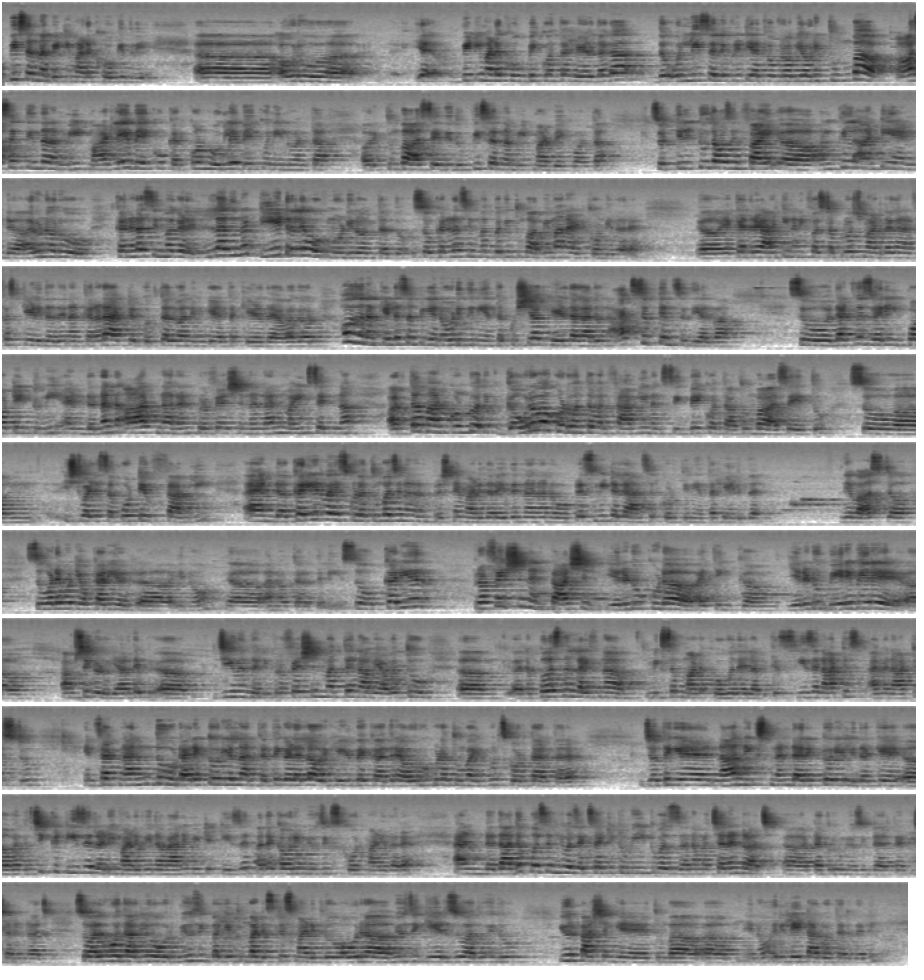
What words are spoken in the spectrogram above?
ಉಪ್ಪಿ ಸರ್ನ ಭೇಟಿ ಮಾಡಕ್ಕೆ ಹೋಗಿದ್ವಿ. ಅವರು ಭೇಟಿ ಮಾಡಕ್ಕೆ ಹೋಗಬೇಕು ಅಂತ ಹೇಳಿದಾಗ ದ ಓನ್ಲಿ ಸೆಲೆಬ್ರಿಟಿ ಅಥವಾ ಪ್ರಾಬ್ಲಿ ಅವ್ರಿಗೆ ತುಂಬ ಆಸಕ್ತಿಯಿಂದ ನಾನು ಮೀಟ್ ಮಾಡಲೇಬೇಕು, ಕರ್ಕೊಂಡು ಹೋಗಲೇಬೇಕು ನೀನು ಅಂತ ಅವ್ರಿಗೆ ತುಂಬ ಆಸೆ ಇದ್ದಿದ್ದು ಉಪ್ಪಿ ಸರ್ನ ಮೀಟ್ ಮಾಡಬೇಕು ಅಂತ. So till two thousand five uncle aunty and Arun ಅವರು ಕನ್ನಡ ಸಿನಿಮಾಗಳೆಲ್ಲದನ್ನು ಥಿಯೇಟ್ರಲ್ಲೇ ಹೋಗಿ ನೋಡಿರೋವಂಥದ್ದು ಸೊ ಕನ್ನಡ ಸಿನಿಮಾದ ಬಗ್ಗೆ ತುಂಬ ಅಭಿಮಾನ ಇಟ್ಕೊಂಡಿದ್ದಾರೆ. ಯಾಕಂದ್ರೆ ಆಂಟಿ ನನಗೆ ಫಸ್ಟ್ ಅಪ್ರೋಚ್ ಮಾಡಿದಾಗ ನಾನು ಫಸ್ಟ್ ಕೇಳಿದ್ದೆ ನಾನು ಕನ್ನಡ ಆಕ್ಟರ್ ಗೊತ್ತಲ್ವಾ ನಿಮಗೆ? ಅಂತ ಕೇಳಿದೆ. ಅವಾಗ ಅವರು, ಹೌದು, ನಾನು ಕೆಂಡಸಂಪಿಗೆ ನೋಡಿದ್ದೀನಿ ಅಂತ ಖುಷಿಯಾಗಿ ಹೇಳಿದಾಗ ಅದೊಂದು ಆಕ್ಸೆಪ್ಟೆನ್ಸ್ ಇದೆಯಲ್ವಾ? So that was very important to me and ನನ್ನ ಆರ್ಟ್ನ ನನ್ನ ಪ್ರೊಫೆಷನ್ನ ನನ್ನ ಮೈಂಡ್ ಸೆಟ್ನ ಅರ್ಥ ಮಾಡಿಕೊಂಡು ಅದಕ್ಕೆ ಗೌರವ ಕೊಡುವಂಥ ಒಂದು ಫ್ಯಾಮಿಲಿ ನಂಗೆ ಸಿಗಬೇಕು ಅಂತ ತುಂಬ ಆಸೆ ಇತ್ತು. ಸೊ ಇಷ್ಟು ಒಳ್ಳೆ supportive family and career wise ಕೂಡ ತುಂಬ ಜನ ನನ್ನ ಪ್ರಶ್ನೆ ಮಾಡಿದ್ದಾರೆ. ಇದನ್ನು ನಾನು ಪ್ರೆಸ್ ಮೀಟಲ್ಲೇ ಆನ್ಸರ್ ಕೊಡ್ತೀನಿ ಅಂತ ಹೇಳಿದ್ದೆ. They asked so what about your career ಏನೋ ಅನ್ನೋ ಥರದಲ್ಲಿ. So career profession and passion ಎರಡೂ ಕೂಡ ಐ ಥಿಂಕ್ ಎರಡೂ ಬೇರೆ ಬೇರೆ ಆ, ಅಂಶಗಳು ಯಾರದೇ ಜೀವನದಲ್ಲಿ. ಪ್ರೊಫೆಷನ್ ಮತ್ತು ನಾವು ಯಾವತ್ತೂ ಪರ್ಸ್ನಲ್ ಲೈಫ್ನ ಮಿಕ್ಸಪ್ ಮಾಡೋಕ್ಕೆ ಹೋಗೋದೇ ಇಲ್ಲ because is an artist I am an artist in fact ನಂದು ಡೈರೆಕ್ಟೋರಿಯಲ್ ನನ್ನ ಕತೆಗಳೆಲ್ಲ ಅವ್ರಿಗೆ ಹೇಳಬೇಕಾದ್ರೆ ಅವರು ಕೂಡ ತುಂಬ ಇನ್ಪುಟ್ಸ್ ಕೊಡ್ತಾ ಇರ್ತಾರೆ. ಜೊತೆಗೆ ನಾನು ನೆಕ್ಸ್ಟ್ ನನ್ನ ಡೈರೆಕ್ಟೋರಿಯಲ್ ಇದಕ್ಕೆ ಒಂದು ಚಿಕ್ಕ ಟೀಸರ್ ರೆಡಿ ಮಾಡಿದ್ವಿ, ನಾವು ಆನಿಮೇಟೆಡ್ ಟೀಸರ್ ಅದಕ್ಕೆ ಅವ್ರಿಗೆ ಮ್ಯೂಸಿಕ್ ಸ್ಕೋರ್ ಮಾಡಿದ್ದಾರೆ. And the other person he was excited to meet was ನಮ್ಮ Charan Raj Tagaru music director Charan Raj. So ಅಲ್ಲಿ ಹೋದಾಗಲೂ ಅವ್ರ ಮ್ಯೂಸಿಕ್ ಬಗ್ಗೆ ತುಂಬ ಡಿಸ್ಕಸ್ ಮಾಡಿದ್ರು. ಅವರ ಮ್ಯೂಸಿಕ್ ಗೇರ್ಸು ಅದು ಇದು, ಇವ್ರ ಪ್ಯಾಷನ್ಗೆ ತುಂಬ ಏನೋ ರಿಲೇಟ್ ಆಗೋ ಥರದಲ್ಲಿ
